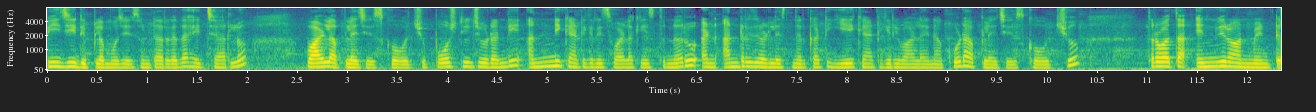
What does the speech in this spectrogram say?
పీజీ డిప్లొమా చేసి ఉంటారు కదా హెచ్ఆర్లో వాళ్ళు అప్లై చేసుకోవచ్చు. పోస్టులు చూడండి అన్ని కేటగిరీస్ వాళ్ళకి ఇస్తున్నారు. అండ్ అన్రిజర్వ్డ్ ఇస్తున్నారు కాబట్టి ఏ కేటగిరీ వాళ్ళైనా కూడా అప్లై చేసుకోవచ్చు. తర్వాత ఎన్విరాన్మెంట్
